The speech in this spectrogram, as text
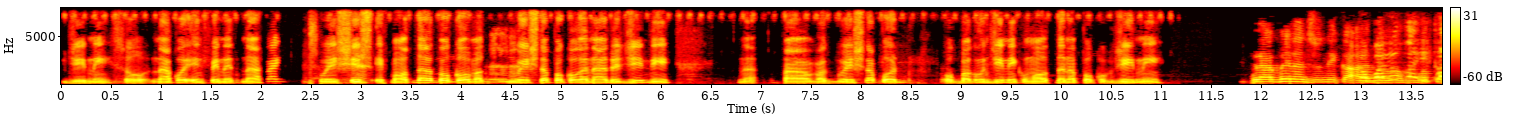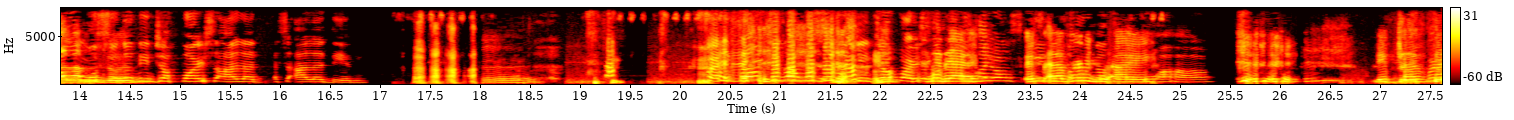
genie. So na ako infinite na wishes. If maot na po ko mag-wish na po ko another genie na pa mag-wish na po og bagong genie kung maot na na po kog genie. Grabe na dyan ni ka, ano, Kabalo ka, ikaw ang musunod ni Jafar sa, Alad sa Aladdin. Mm. Pwede. Ikaw ang musunod ni Jafar. Hindi, If ever I-? If ever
